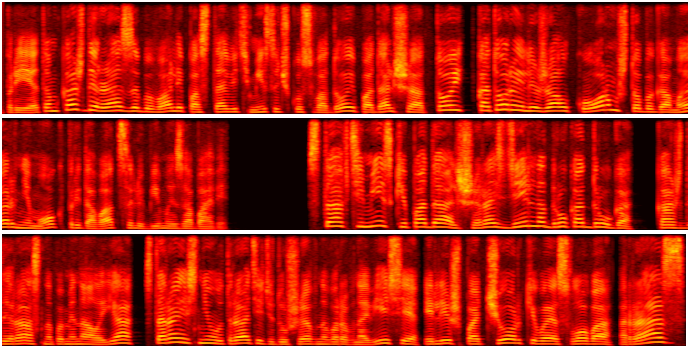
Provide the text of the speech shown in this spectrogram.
при этом каждый раз забывали поставить мисочку с водой подальше от той, в которой лежал корм, чтобы Гомер не мог предаваться любимой забаве. «Ставьте миски подальше, раздельно друг от друга», Каждый раз напоминала я, стараясь не утратить душевного равновесия и лишь подчеркивая слово «раз»,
